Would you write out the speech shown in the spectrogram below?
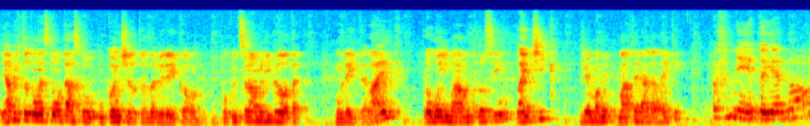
Já bych to tohle s tou otázkou ukončil, tohle videjko. Pokud se vám líbilo, tak mu dejte like. Pro moji mámu, prosím, lajčík. Že jo, mami? Máte ráda lajky? Mně je to jedno.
